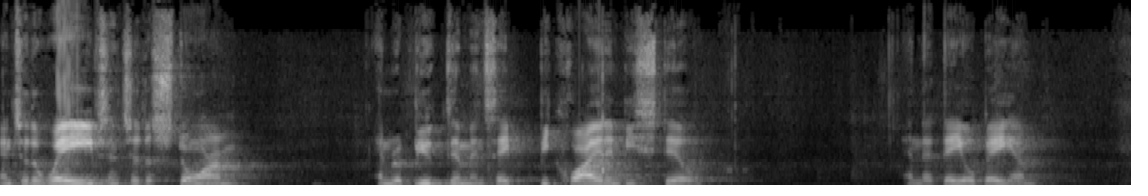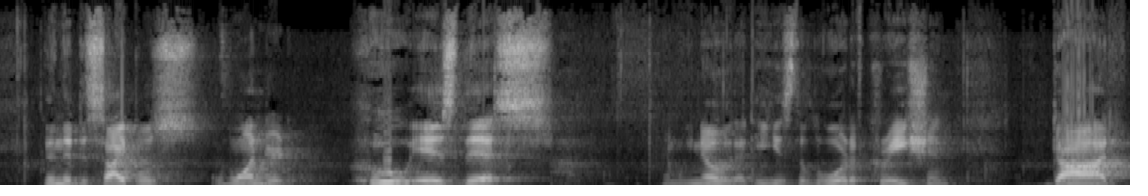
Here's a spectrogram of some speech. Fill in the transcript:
and to the waves and to the storm and rebuke them and say, Be quiet and be still, and that they obey him. Then the disciples wondered, Who is this? And we know that he is the Lord of creation, God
